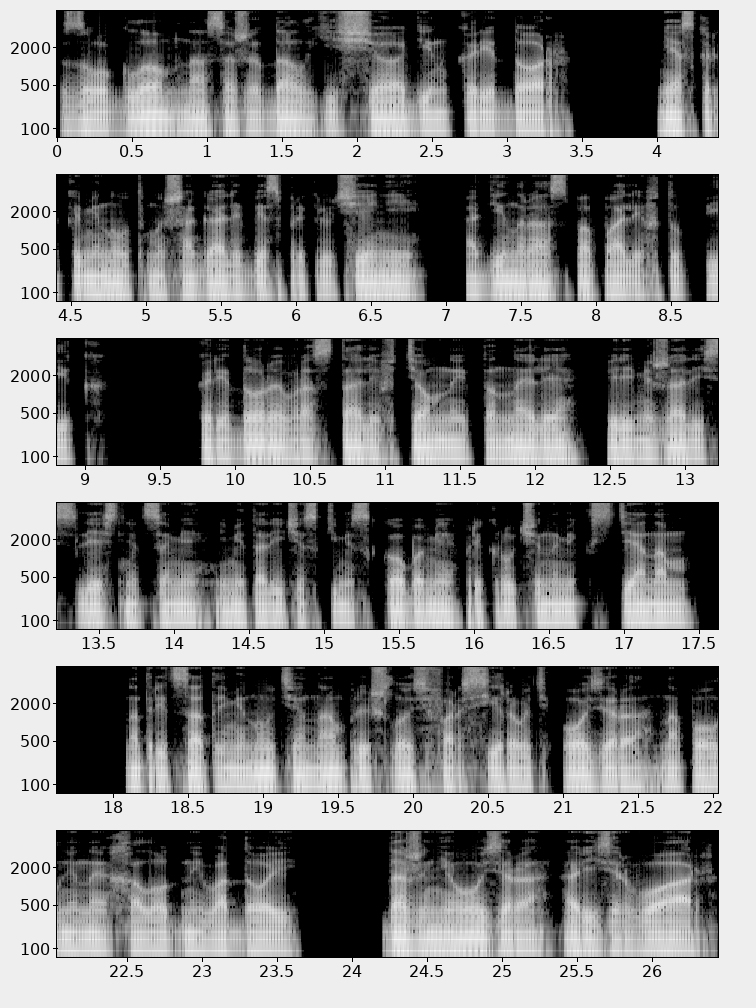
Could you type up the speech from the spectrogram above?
За углом нас ожидал еще один коридор. Несколько минут мы шагали без приключений, один раз попали в тупик. Коридоры врастали в темные тоннели, перемежались с лестницами и металлическими скобами, прикрученными к стенам. На тридцатой минуте нам пришлось форсировать озеро, наполненное холодной водой. Даже не озеро, а резервуар,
